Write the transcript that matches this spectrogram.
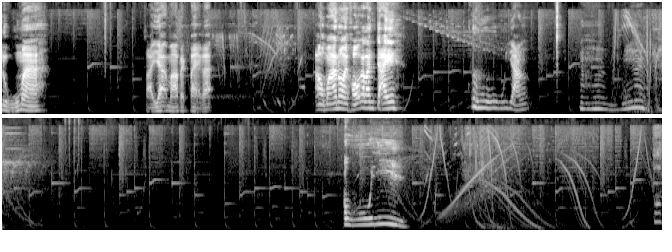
หนูมา สายะมาแปลกๆละ เอามาหน่อยขอกำลังใจ โอ้ยังอื้อหือโอ้ย レッ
